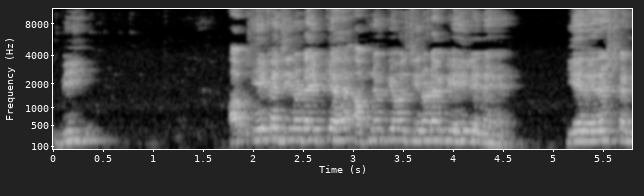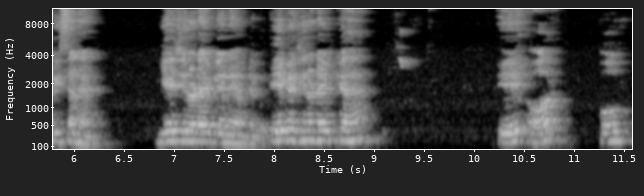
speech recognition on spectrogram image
बी अब ए का जीनोटाइप क्या है? अपने को केवल जीनोटाइप यही लेने हैं। ये रेरेस्ट कंडीशन है। ये जीनोटाइप लेने हैं अपने को। ए का जीनोटाइप क्या है? ए और ओ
